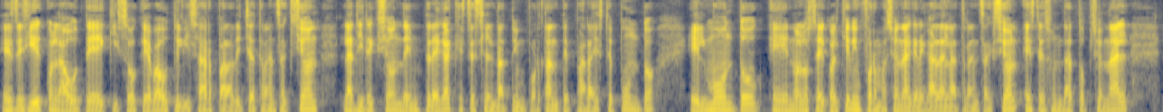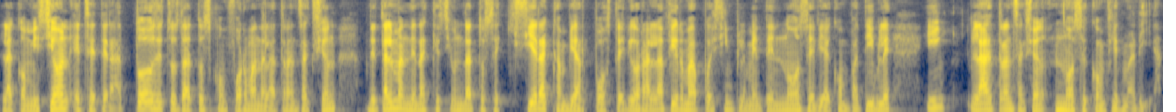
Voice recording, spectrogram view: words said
es decir, con la UTXO que va a utilizar para dicha transacción, la dirección de entrega, que este es el dato importante para este punto, el monto, eh, no lo sé, cualquier información agregada en la transacción, este es un dato opcional, la comisión, etcétera. Todos estos datos conforman a la transacción de tal manera que si un dato se quisiera cambiar posterior a la firma, pues simplemente no sería compatible y la transacción no se confirmaría.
